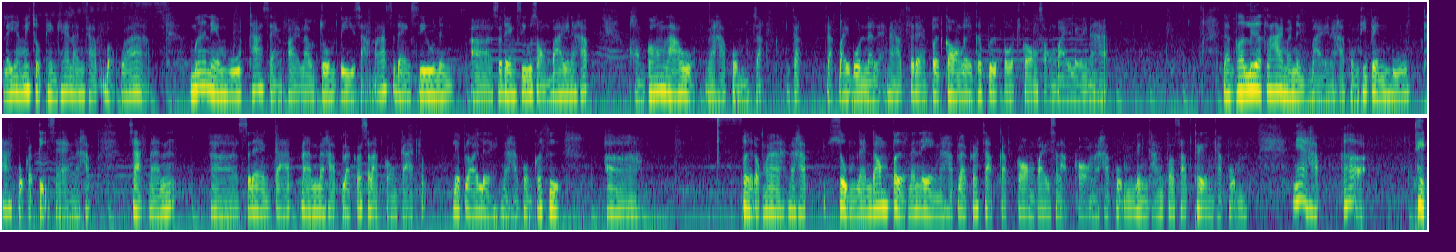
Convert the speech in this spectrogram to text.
และยังไม่จบเพียงแค่นั้นครับบอกว่าเมื่อเนมวูฟท่าแสงฝ่ายเราโจมตีสามารถแสดงซิลหนึ่งแสดงซิลสองใบนะครับของกองเรานะครับผมจากจากจากใบบนนั่นแหละนะครับแสดงเปิดกองเลยก็เปิดเปิดกองสองใบเลยนะฮะแล้วก็เลือกไล่มา1ใบนะครับผมที่เป็นบูฟท่าปกติแสงนะครับ จากนั้นแสดงการ์ดนั้นนะครับ แล้วก็สลับกองการ์ดกับเรียบร้อยเลยนะครับ ผมก็คืออเปิดออกมานะครับสุ่มแรนดอมเปิดนั่นเองนะครับ แล้วก็จับกับกองไปสลับกองนะครับ ผมหนึ่งครั้งต่อซับเทิร์นครับผมเนี่ยครับก็เทค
